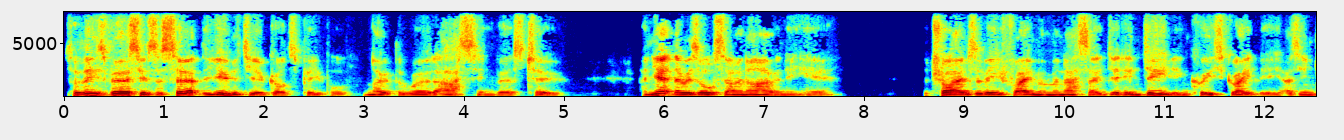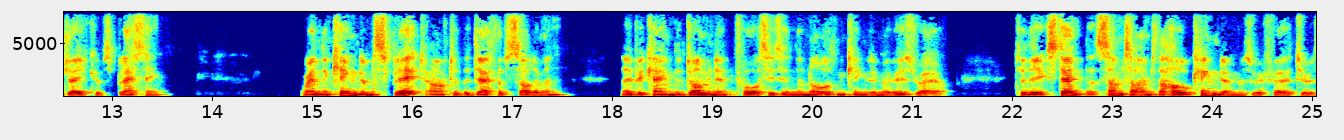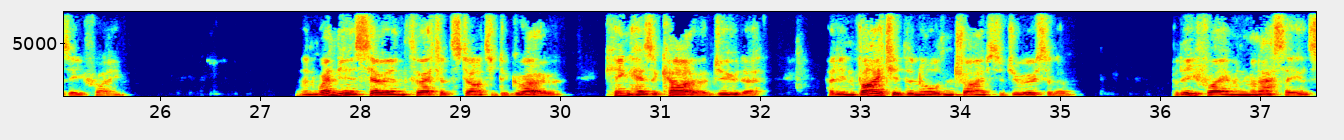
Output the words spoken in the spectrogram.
So these verses assert the unity of God's people. Note the word us in verse 2. And yet there is also an irony here. The tribes of Ephraim and Manasseh did indeed increase greatly, as in Jacob's blessing. When the kingdom split after the death of Solomon, they became the dominant forces in the northern kingdom of Israel, to the extent that sometimes the whole kingdom was referred to as Ephraim. And when the Assyrian threat had started to grow, King Hezekiah of Judah had invited the northern tribes to Jerusalem. But Ephraim and Manasseh had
